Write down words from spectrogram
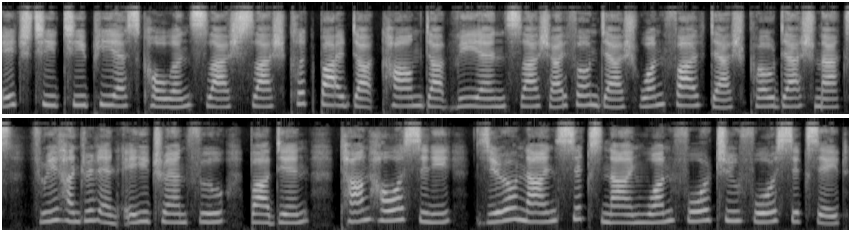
https colon slash slash clickbuy.com.vn slash iphone dash 15 dash pro dash max 380 Tran Phu, Ba Dinh, Thanh Hoa City, 0969142468,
